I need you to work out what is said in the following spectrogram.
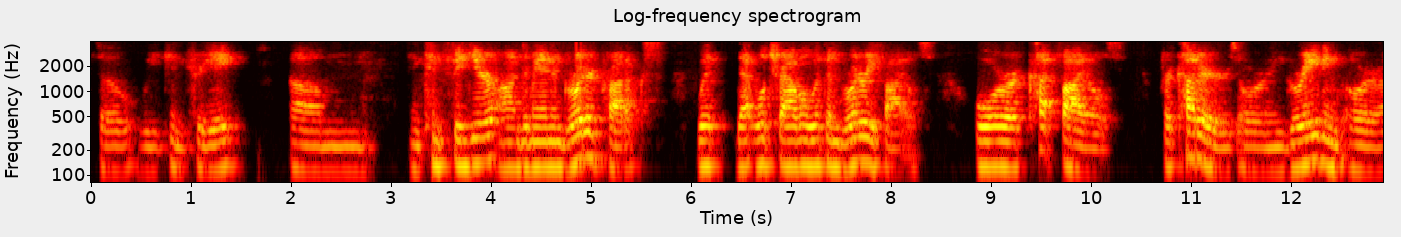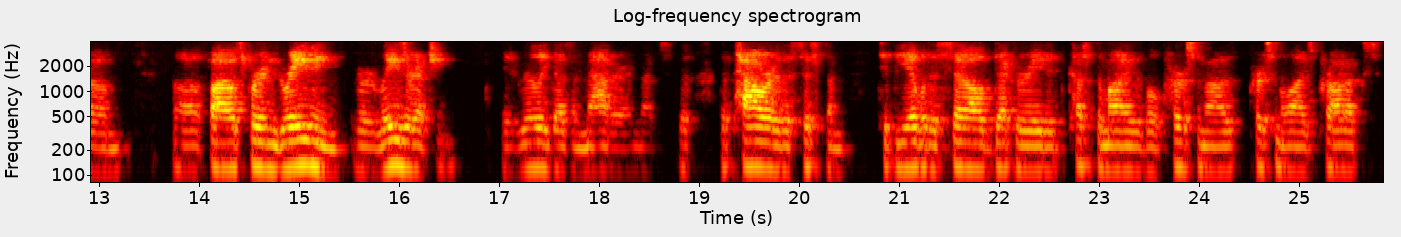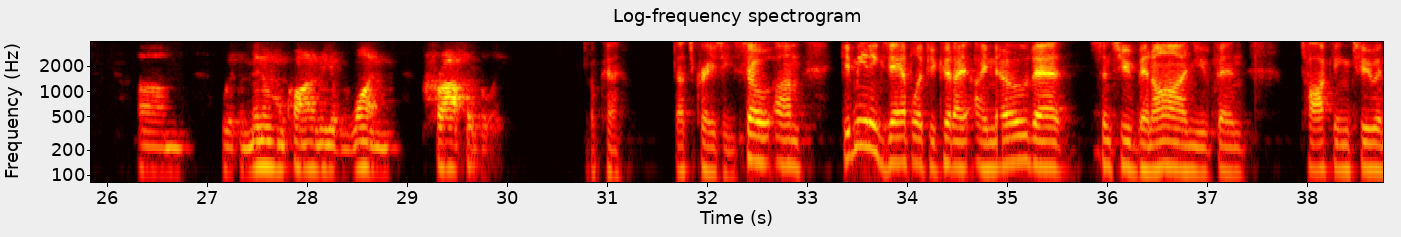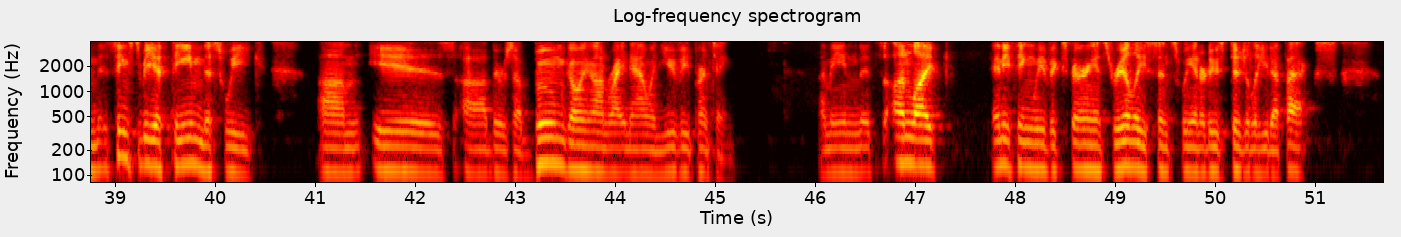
So we can create um, and configure on-demand embroidered products with that will travel with embroidery files or cut files for cutters or engraving or um, uh, files for engraving or laser etching. It really doesn't matter, and that's the, the power of the system to be able to sell decorated, customizable, personalized, personalized products um, with a minimum quantity of one profitably. Okay. That's crazy. So, um, give me an example if you could. I, I know that since you've been on, you've been talking to, and it seems to be a theme this week. Um, is uh, there's a boom going on right now in UV printing? I mean, it's unlike anything we've experienced really since we introduced Digital Heat FX.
